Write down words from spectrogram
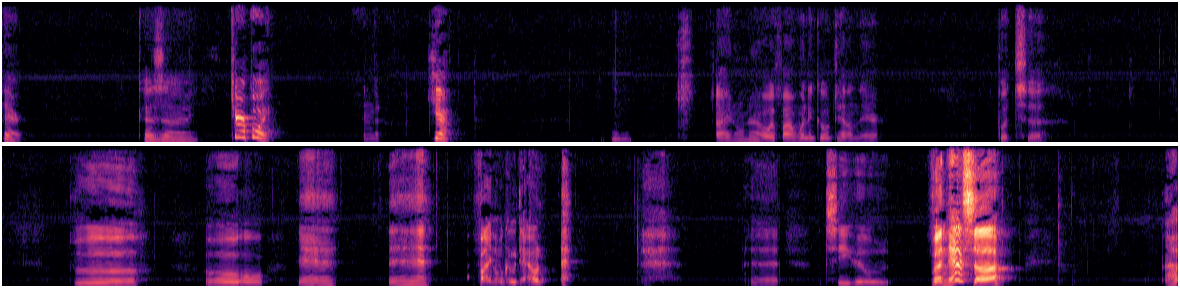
there. Cause uh, you're a boy. And uh, Yeah. I don't know if I want to go down there. But, uh. Uh, oh, oh, yeah, yeah. Fine, I'll go down. Uh, let's see who. Vanessa! Uh,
